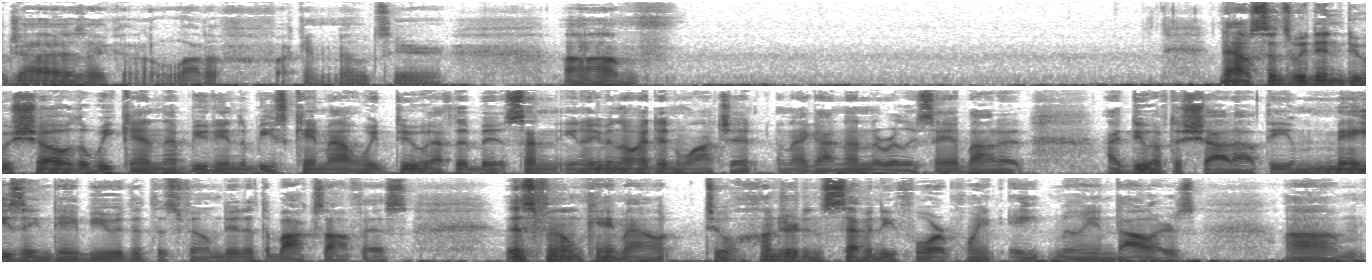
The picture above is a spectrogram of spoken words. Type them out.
Apologize. I got a lot of fucking notes here. Um, now, since we didn't do a show the weekend that Beauty and the Beast came out, we do have to send, you know, even though I didn't watch it and I got nothing to really say about it, I do have to shout out the amazing debut that this film did at the box office. This film came out to $174.8 million. Um,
